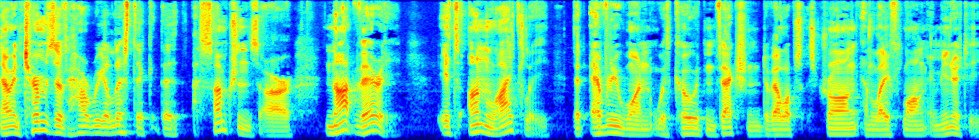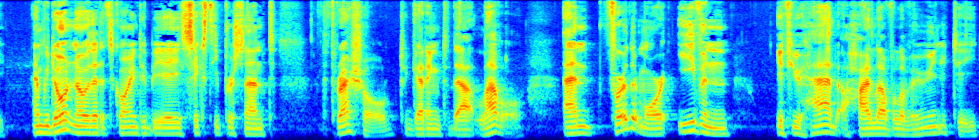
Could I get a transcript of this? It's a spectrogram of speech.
Now, in terms of how realistic the assumptions are, not very. It's unlikely that everyone with COVID infection develops strong and lifelong immunity. And we don't know that it's going to be a 60% threshold to getting to that level. And furthermore, even if you had a high level of immunity,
